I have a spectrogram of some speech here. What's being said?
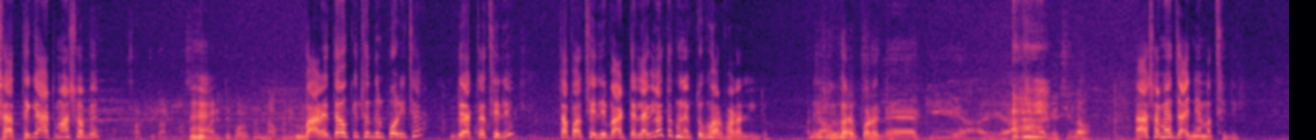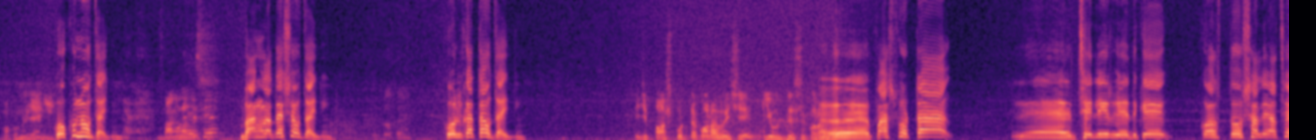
সাত থেকে আট মাস হবে। সাত থেকে আট মাস। হ্যাঁ। বাড়িতে পড়াতেন না ওখানে? বাড়িতেও কিছুদিন পড়েছে দু একটা ছেলে। তারপর ছেলে বাড়িতে লাগল তখন একটু ঘর ভাড়া নিল। ঘরে পড়াতো। আসামে যায়নি আমার ছেলে। কখনো যায়নি? কখনো যায়নি। বাংলাদেশে? বাংলাদেশেও যায়নি। কলকাতাও যায়নি। এই যে পাসপোর্টটা করা হয়েছে কি উদ্দেশ্যে করা পাসপোর্টটা ছেলের এদিকে কত সালে আছে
